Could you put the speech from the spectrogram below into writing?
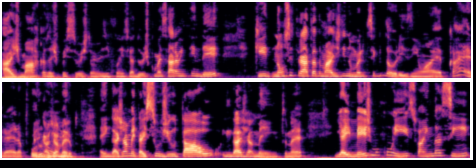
as marcas, as pessoas, também os influenciadores, começaram a entender que não se trata mais de número de seguidores. Em uma época era, era por É número. engajamento. É engajamento. Aí surgiu o tal engajamento, né? E aí, mesmo com isso, ainda assim,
